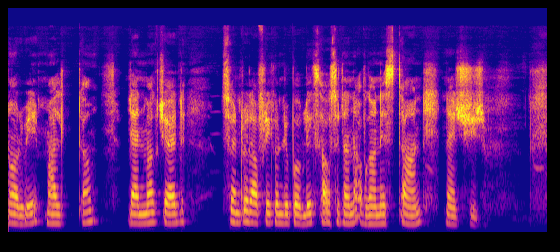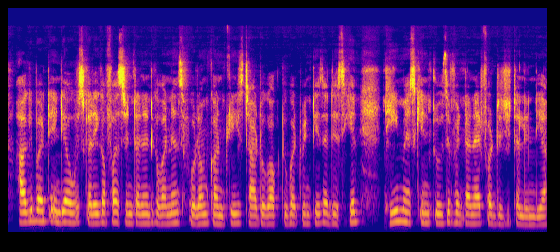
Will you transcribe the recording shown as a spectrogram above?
Norway, Malta, Denmark, Chad, Central African Republic, South Sudan, Afghanistan, Nigeria. आगे बढ़ते इंडिया होस्ट करेगा first internet governance forum. Country start होगा अक्टूबर ट्वेंटी से डिसीज़न थीम है इसकी inclusive internet for digital India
